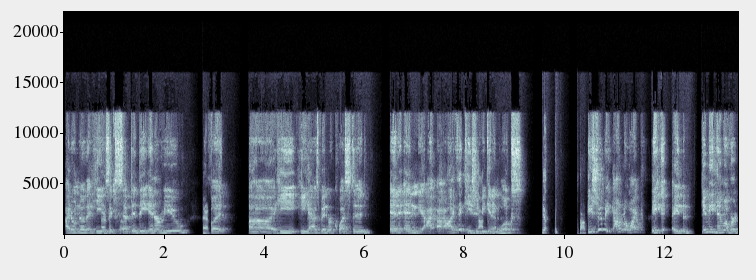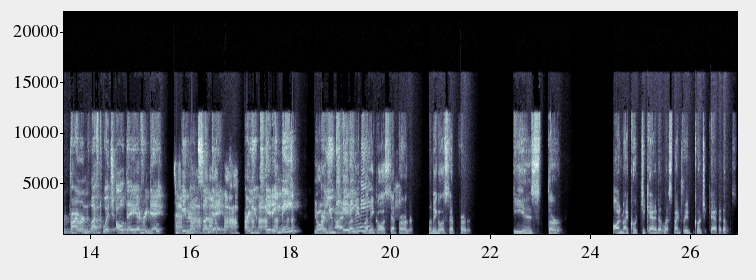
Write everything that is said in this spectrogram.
I don't know that he has so. accepted the interview but uh, he he has been requested, and and I, I think he should be getting looks. Top He ten. should be. I don't know why. He, he- give me him over Byron Leftwich all day, every day, even on Sunday. Are you kidding me? Yo, Are you I- kidding let me, me? Let me go a step further. Let me go a step further. He is third on my coaching candidate list, my dream coaching candidate list.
